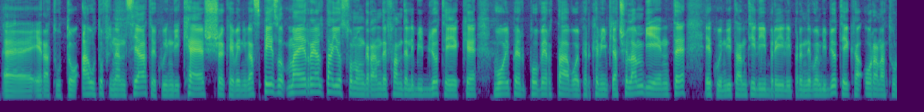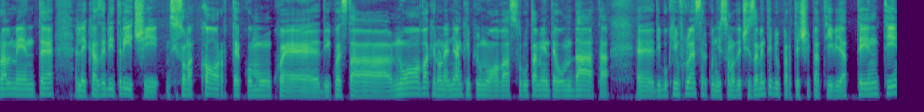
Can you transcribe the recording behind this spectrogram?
eh, era tutto autofinanziato e quindi cash che veniva speso, ma in realtà io sono un grande fan delle biblioteche, vuoi per povertà, vuoi perché mi piace l'ambiente e quindi tanti libri li prendevo in biblioteca, ora naturalmente naturalmente le case editrici si sono accorte comunque di questa nuova, che non è neanche più nuova, assolutamente ondata eh, di book influencer, quindi sono decisamente più partecipativi e attenti,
